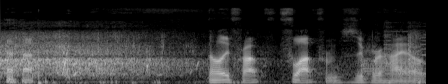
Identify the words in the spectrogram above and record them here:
Belly flop, flop from super high up.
